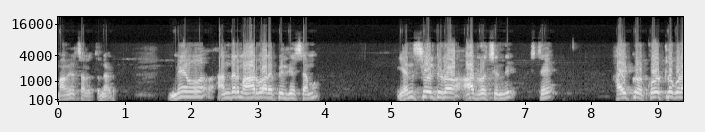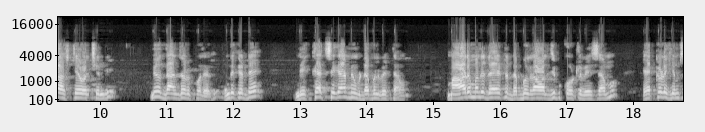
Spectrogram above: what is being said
మా మీద చల్లుతున్నాడు. మేము అందరం ఆర్వార్ అప్పీల్ చేశాము. ఎన్సిఎల్టీలో ఆర్డర్ వచ్చింది స్టే హైకోర్టు కోర్టులో కూడా స్టే వచ్చింది. మేము దాని జరుపుకోలేదు ఎందుకంటే నిక్కచ్చిగా మేము డబ్బులు పెట్టాము. మా ఆరు మంది డైరెక్టర్ డబ్బులు రావాలని చెప్పి కోట్లు వేశాము. ఎక్కడ హింస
